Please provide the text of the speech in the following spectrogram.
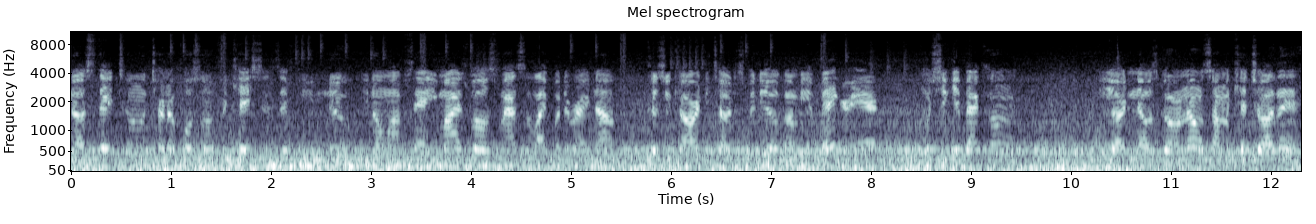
know, stay tuned, turn on post notifications if you're new, you know what I'm saying? You might as well smash the like button right now because you can already tell this video is gonna be a banger and once you get back home, you already know what's going on, so I'm gonna catch y'all then.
